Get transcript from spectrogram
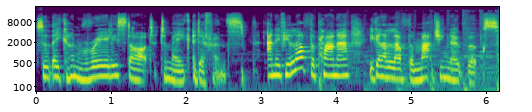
so that they can really start to make a difference. And if you love the planner, you're going to love the matching notebooks.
